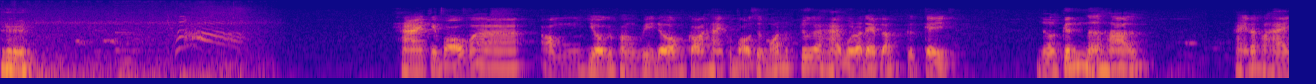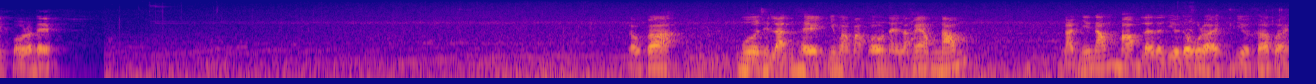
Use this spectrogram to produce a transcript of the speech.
Hai cái bộ mà ông vô cái phần video ông coi, hai cái bộ tôi mod lúc trước hai bộ đó đẹp lắm, cực kỳ. Nửa kính, nửa hở hay rất là hay. Bộ đó đẹp. Đâu có. Mưa thì lạnh thiệt nhưng mà mặc bộ này là mấy ông nóng. Lạnh với nóng hợp lại là vừa đủ rồi vừa khớp rồi.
